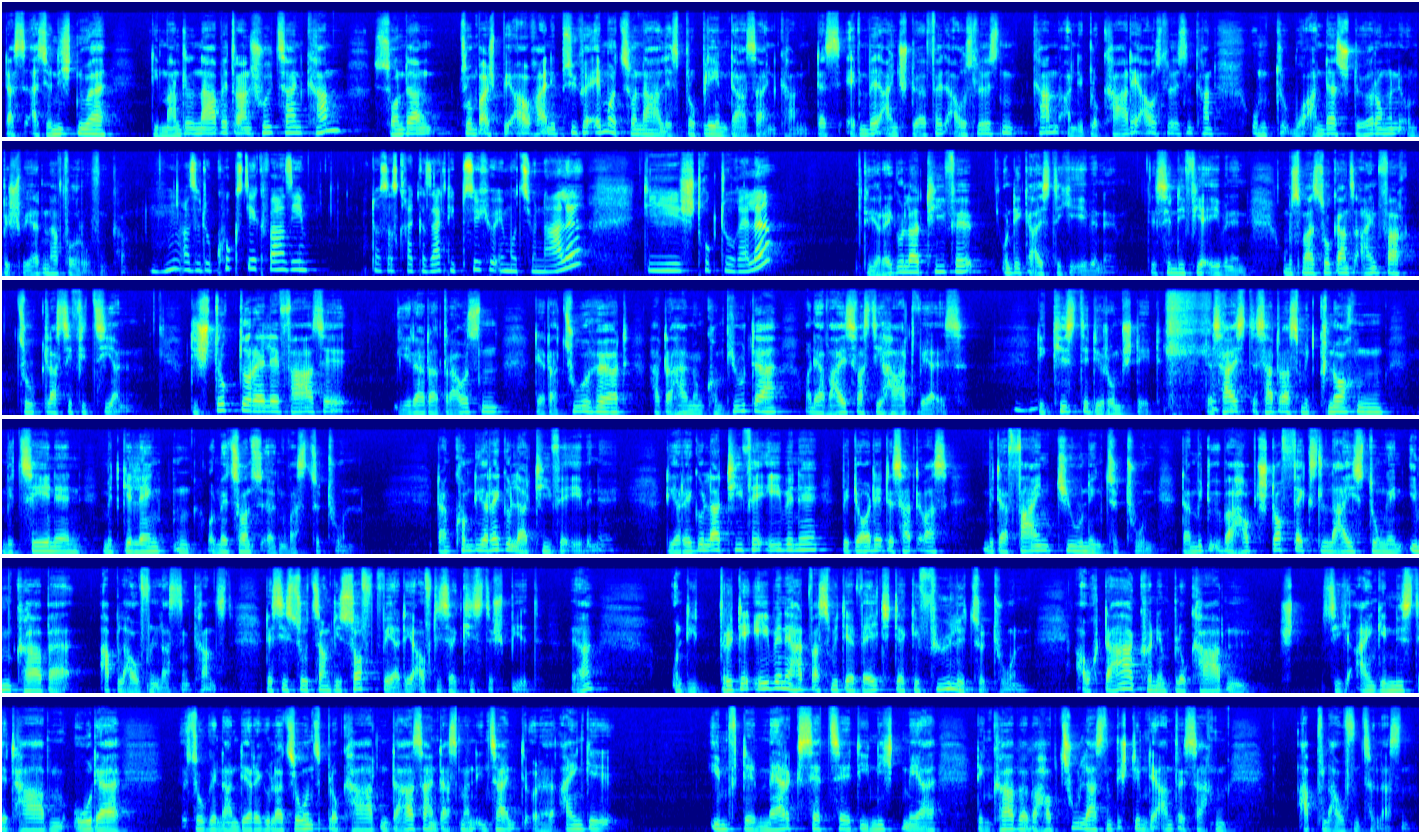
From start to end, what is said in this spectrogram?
Dass also nicht nur die Mandelnarbe dran schuld sein kann, sondern zum Beispiel auch ein psychoemotionales Problem da sein kann, das eben ein Störfeld auslösen kann, eine Blockade auslösen kann und woanders Störungen und Beschwerden hervorrufen kann. Mhm, also du guckst dir quasi, du hast es gerade gesagt, die psychoemotionale, die strukturelle, die regulative und die geistige Ebene. Das sind die vier Ebenen, um es mal so ganz einfach zu klassifizieren. Die strukturelle Phase, jeder da draußen, der dazuhört, hat daheim einen Computer und er weiß, was die Hardware ist. Mhm. Die Kiste, die rumsteht. Das heißt, es hat was mit Knochen, mit Zähnen, mit Gelenken und mit sonst irgendwas zu tun. Dann kommt die regulative Ebene. Die regulative Ebene bedeutet, es hat was mit der Feintuning zu tun, damit du überhaupt Stoffwechselleistungen im Körper ablaufen lassen kannst. Das ist sozusagen die Software, die auf dieser Kiste spielt. Ja? Und die dritte Ebene hat was mit der Welt der Gefühle zu tun. Auch da können Blockaden sich eingenistet haben oder sogenannte Regulationsblockaden da sein, dass man in sein oder eingeimpfte Merksätze, die nicht mehr den Körper überhaupt zulassen, bestimmte andere Sachen ablaufen zu lassen.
